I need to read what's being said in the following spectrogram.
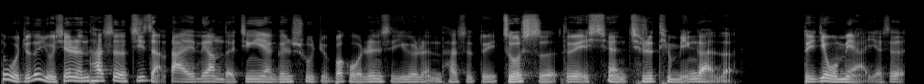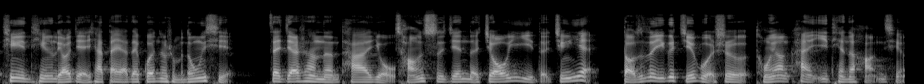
对，我觉得有些人他是积攒大量的经验跟数据，包括我认识一个人，他是对择时对线其实挺敏感的，对业务面也是听一听了解一下大家在关注什么东西。再加上呢，他有长时间的交易的经验，导致的一个结果是，同样看一天的行情，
